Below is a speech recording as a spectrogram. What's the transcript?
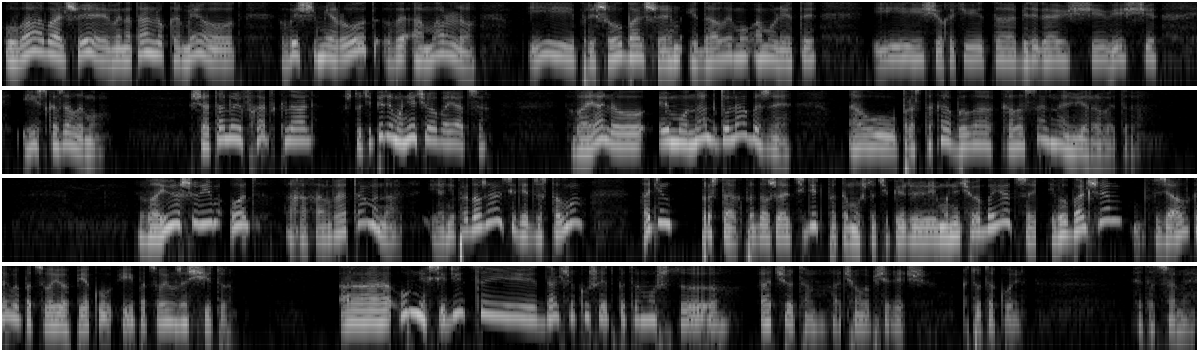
Ува Баальшем, венатан камеот, вышмирот, в амарло. И пришел Баальшем и дал ему амулеты и еще какие-то оберегающие вещи, и сказал ему – Шаталу и вхад клаль, что теперь ему нечего бояться. Ваялю эмуна гдулабезе, а у простака была колоссальная вера в это. Ваюшевим от ахахам ватаманаль. И они продолжают сидеть за столом. Один простак продолжает сидеть, потому что теперь ему нечего бояться. Его большим взял как бы под свою опеку и под свою защиту. А умник сидит и дальше кушает, потому что а что там? О чем вообще речь? Кто такой? Этот самый,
